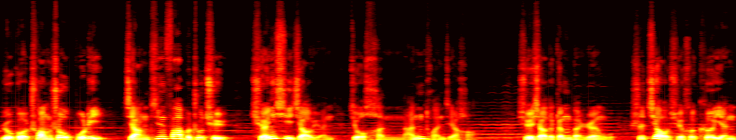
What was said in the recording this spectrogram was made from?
如果创收不利，奖金发不出去，全系教员就很难团结好。学校的根本任务是教学和科研，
